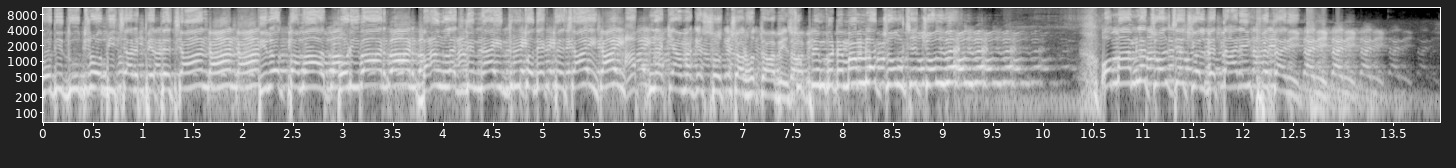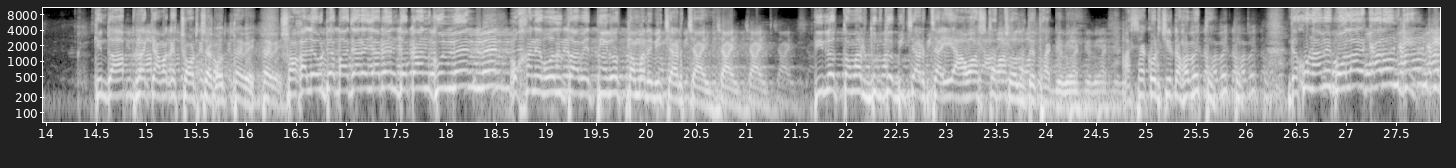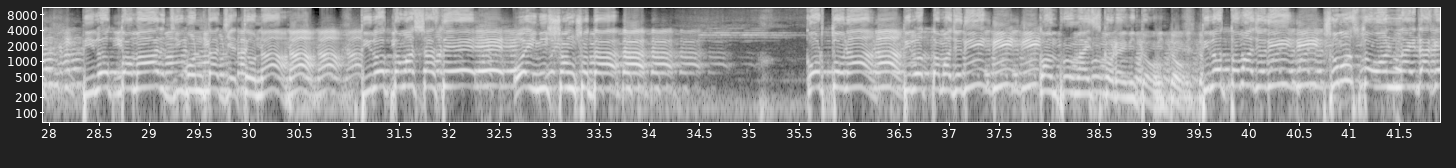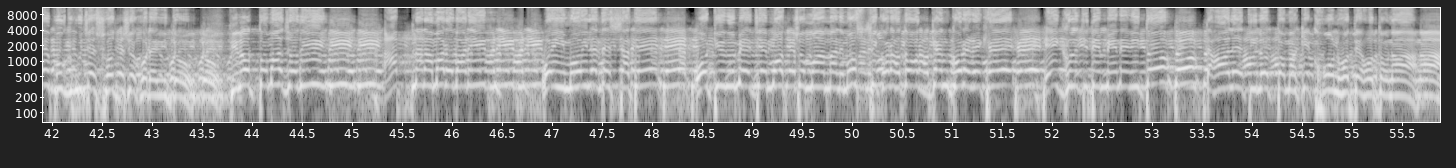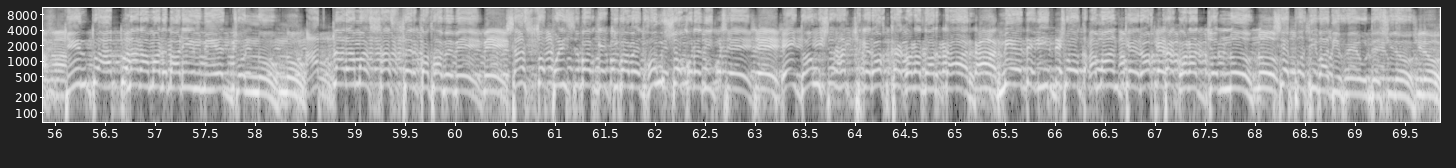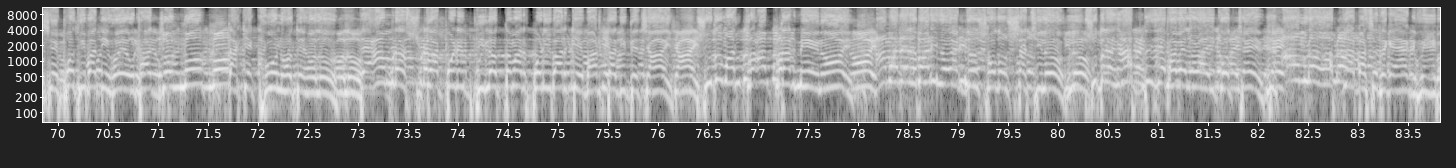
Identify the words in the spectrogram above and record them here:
যদি দ্রুত বিচার পেতে চান তিলোত্তমা পরিবার বাংলা যদি নাই দ্রুত দেখতে চাই। আপনাকে আমাকে সোচ্চার হতে হবে। সুপ্রিম কোর্টে মামলা চলছে চলবে। ও মামলা চলছে, চলবে, তারিখ পে তারিখ। কিন্তু আপনাকে আমাকে চর্চা করতে হবে। সকালে উঠে বাজারে যাবেন, দোকান খুলবেন, ওখানে বলতে হবে, তিলোত্তমার বিচার চাই। তিলোত্তমার দ্রুত বিচার চাই, এই আওয়াজটা চলতে থাকবে। আশা করছি এটা হবে তো? দেখুন, আমি বলার কারণ কি? তিলোত্তমার জীবনটা যেত না। তিলোত্তমার সাথে ওই নৃশংসতা করতো না তিলোত্তমা যদি কম্প্রোমাইজ করে নিত। তিলোত্তমা যদি সমস্ত অন্যায়টাকে বুক বুঝে সহ্য করে নিত। তিলোত্তমা যদি আপনার আমার বাড়ির ওই মহিলাদের সাথে ওটি রুমে যে মৎস্য মানে মস্তি করা হতো অজ্ঞান করে রেখে এইগুলো যদি মেনে নিত তিলোত্তমাকে খুন হতে হতো না। কিন্তু আপনার আমার বাড়ির মেয়ের জন্য আপনার আমার স্বাস্থ্যের কথা ভেবে স্বাস্থ্য পরিষেবাকে কীভাবে ধ্বংস করে দিচ্ছে এই ধ্বংসের হাত থেকে রক্ষা করা দরকার। মেয়েদের ইজ্জত আমানকে রক্ষা করার জন্য সে প্রতিবাদী হয়ে উঠেছিল। সে প্রতিবাদী হয়ে ওঠার জন্য তাকে খুন হতে হলো। তাই আমরা তিলোত্তমার পরিবারকে বার্তা দিতে চাই। শুধুমাত্র আপনার মেয়ে নয় আমাদের বাড়িরও একজন সদস্য ছিল। সুতরাং আপনি যেভাবে লড়াই করছেন আমরাও আপনার পাশে থেকে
